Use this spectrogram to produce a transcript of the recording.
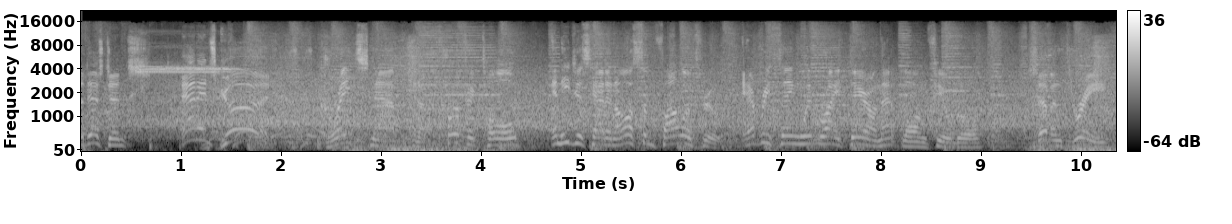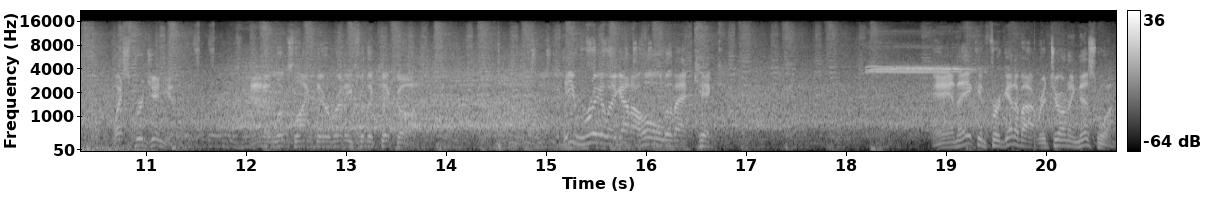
The distance. And it's good. Great snap and a perfect hold, and he just had an awesome follow-through. Everything went right there on that long field goal. 7-3, West Virginia. And it looks like they're ready for the kickoff. He really got a hold of that kick. And they can forget about returning this one.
